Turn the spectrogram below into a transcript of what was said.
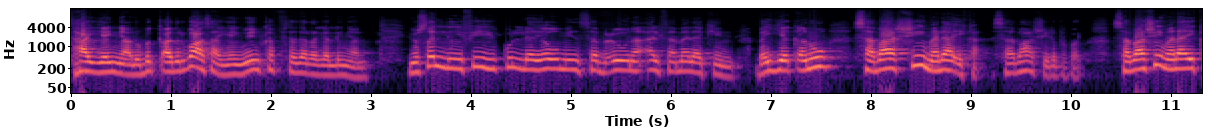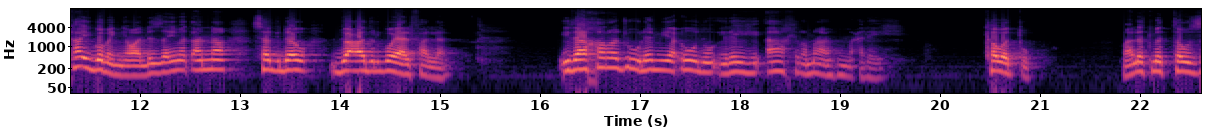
ታየኝ አሉ። ብቅ አድርጎ አሳየኝ ወይም ከፍ ተደረገልኝ አሉ። ዩሰሊ ፊህ ኩለ የውሚን ሰብዑነ አልፈ መለኪን በየቀኑ ሰባ ሺህ መላኢካ ሰባ ሺህ ልብ በሉ ሰባ ሺህ መላኢካ ይጎበኘዋል። እዛ ይመጣና ሰግደው ዱዓ አድርጎ ያልፋላል። ኢዛ ኸረጁ ለም የዑዱ ኢለይህ አኺረ ማ ሁም ዐለይህ ከወጡ ማለት መተው እዛ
